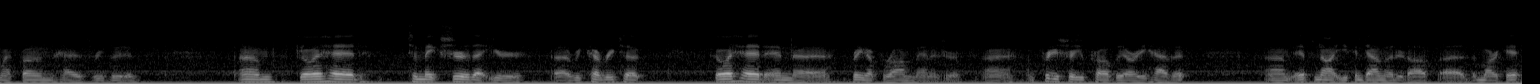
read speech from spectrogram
my phone has rebooted. Um, go ahead to make sure that your uh, recovery took go ahead and uh, bring up ROM Manager. Uh, I'm pretty sure you probably already have it. Um, if not, you can download it off uh, the market.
